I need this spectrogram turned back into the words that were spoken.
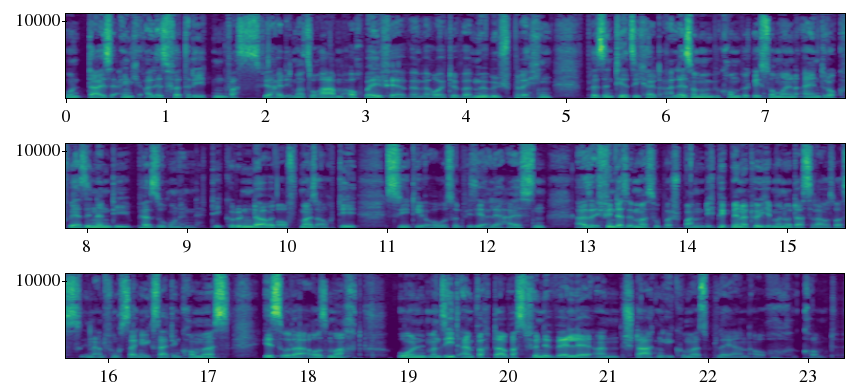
und da ist eigentlich alles vertreten, was wir halt immer so haben. Auch Welfare, wenn wir heute über Möbel sprechen präsentiert sich halt alles und man bekommt wirklich so mal einen Eindruck, wer sind denn die Personen? Die Gründer, aber oftmals auch die CTOs und wie sie alle heißen. Also ich finde das immer super spannend. Ich pick mir natürlich immer nur das raus, was in Anführungszeichen Exciting Commerce ist oder ausmacht. Und man sieht einfach da, was für eine Welle an starken E-Commerce-Playern auch kommt.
